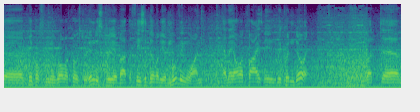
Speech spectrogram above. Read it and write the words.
uh, people from the roller coaster industry about the feasibility of moving one, and they all advised me we couldn't do it. But um,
